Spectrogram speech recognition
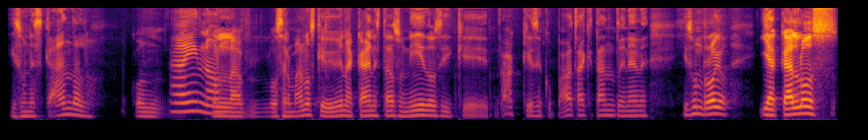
hizo un escándalo con, Ay, no. con la- los hermanos que viven acá en Estados Unidos y que, ah, que se ocupaba, ¿sabes qué tanto dinero? Hizo un rollo. Y acá los,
